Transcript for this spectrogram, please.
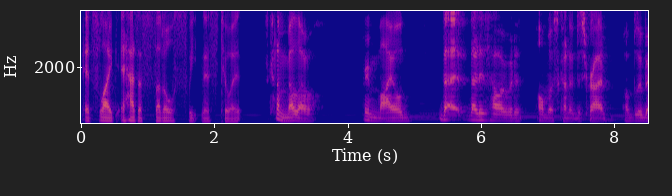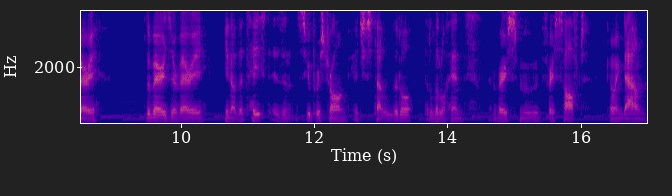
It's like it has a subtle sweetness to it. It's kind of mellow, very mild. That that is how I would almost kind of describe a blueberry. Blueberries are very, you know, the taste isn't super strong. It's just that little, that little hint. They're very smooth, very soft, going down.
